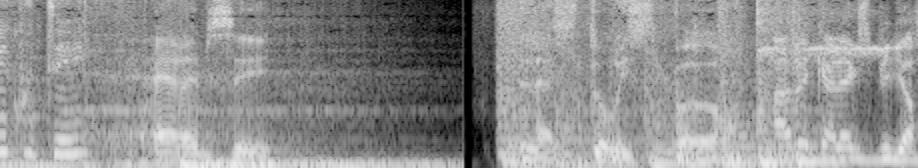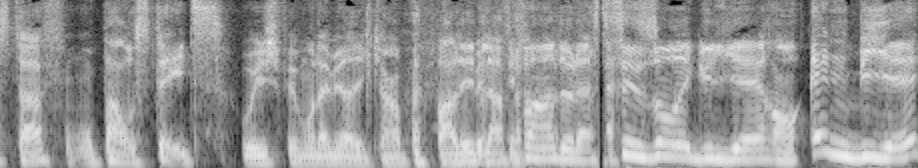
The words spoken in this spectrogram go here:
écoutez RMC. La story sport. Avec Alex Biggerstaff, on part aux States. Oui, je fais mon américain pour parler de la fin de la saison régulière en NBA.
